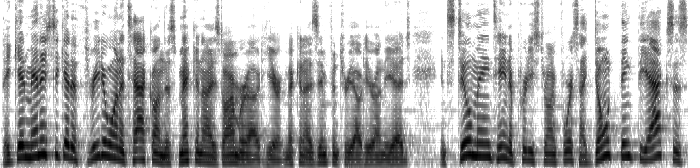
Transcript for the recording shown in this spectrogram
They can manage to get a 3 to 1 attack on this mechanized armor out here, mechanized infantry out here on the edge, and still maintain a pretty strong force. I don't think the Axis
